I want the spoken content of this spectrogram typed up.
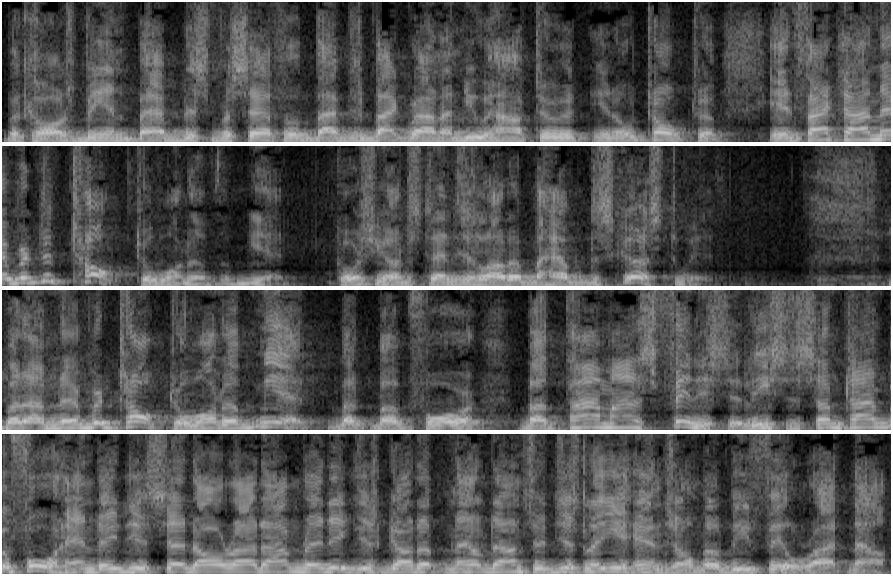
Because being Baptist myself, of Baptist background, I knew how to, you know, talk to them. In fact, I never did talk to one of them yet. Of course, you understand there's a lot of them I haven't discussed with. But I've never talked to one of them yet. But before, by the time I was finished, at least and sometime beforehand, they just said, all right, I'm ready. Just got up, knelt down, said, just lay your hands on me. It'll be filled right now.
